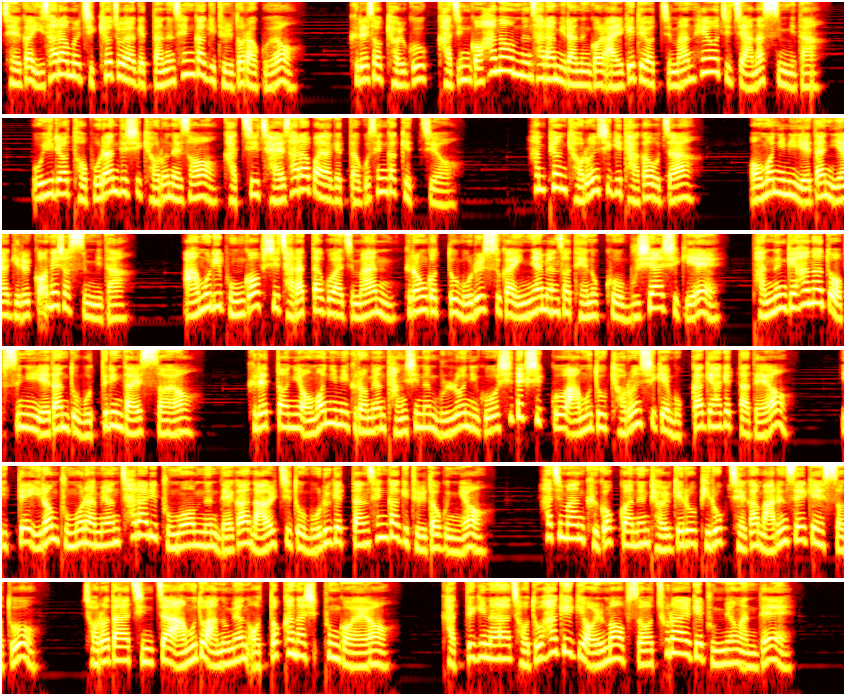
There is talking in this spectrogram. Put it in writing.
제가 이 사람을 지켜줘야겠다는 생각이 들더라고요. 그래서 결국 가진 거 하나 없는 사람이라는 걸 알게 되었지만 헤어지지 않았습니다. 오히려 더 보란 듯이 결혼해서 같이 잘 살아봐야겠다고 생각했지요. 한편 결혼식이 다가오자 어머님이 예단 이야기를 꺼내셨습니다. 아무리 본 거 없이 자랐다고 하지만 그런 것도 모를 수가 있냐면서 대놓고 무시하시기에 받는 게 하나도 없으니 예단도 못 드린다 했어요. 그랬더니 어머님이 그러면 당신은 물론이고 시댁 식구 아무도 결혼식에 못 가게 하겠다대요. 이때 이런 부모라면 차라리 부모 없는 내가 나을지도 모르겠다는 생각이 들더군요. 하지만 그것과는 별개로 비록 제가 말은 세게 했어도 저러다 진짜 아무도 안 오면 어떡하나 싶은 거예요. 가뜩이나 저도 하객이 얼마 없어 초라하게 분명한데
